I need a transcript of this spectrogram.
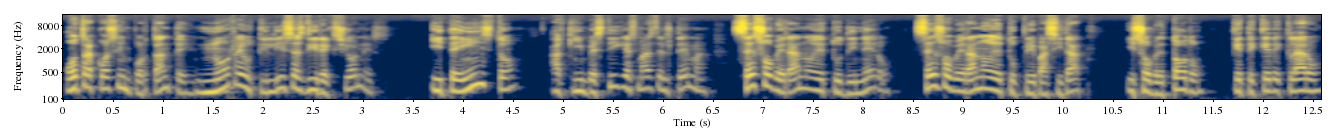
Otra cosa importante, no reutilices direcciones y te insto a que investigues más del tema. Sé soberano de tu dinero, sé soberano de tu privacidad y sobre todo que te quede claro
